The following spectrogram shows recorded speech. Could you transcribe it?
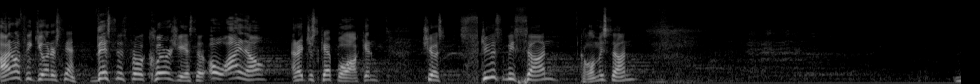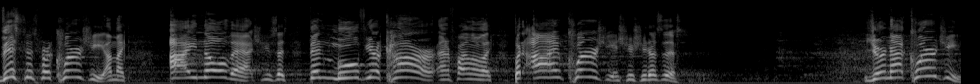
I don't think you understand. This is for the clergy. I said, Oh, I know. And I just kept walking. She goes, Excuse me, son. Call me son. This is for clergy. I'm like, I know that. She says, Then move your car. And finally, I'm like, But I'm clergy. And she, she does this. You're not clergy.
